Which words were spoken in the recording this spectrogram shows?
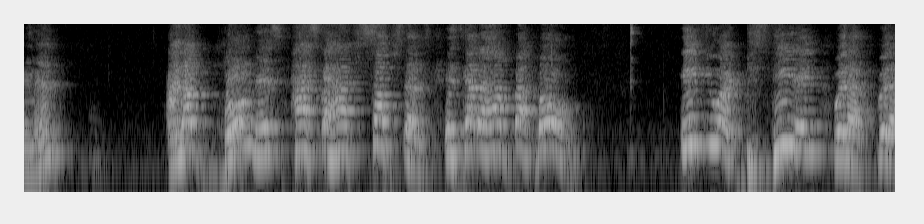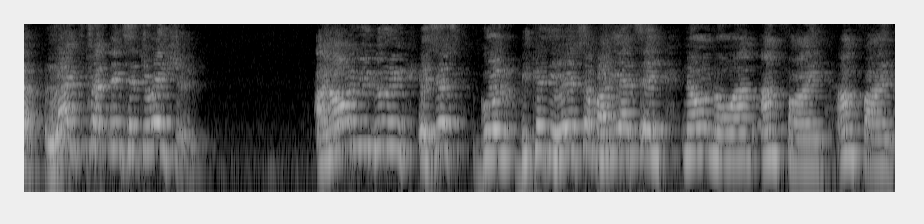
Amen? And that boldness has to have substance. It's got to have backbone. If you are dealing with a, with a life-threatening situation, and all you're doing is just going because you hear somebody else say, no, no, I'm, I'm fine, I'm fine,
